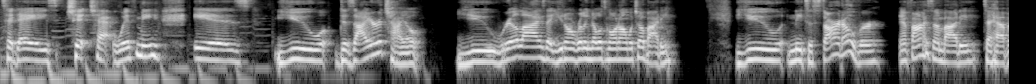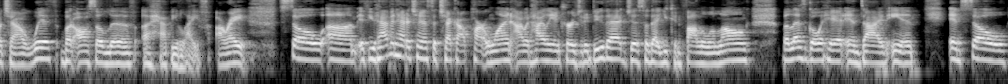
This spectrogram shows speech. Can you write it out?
today's chit chat with me is you desire a child you realize that you don't really know what's going on with your body. You need to start over and find somebody to have a child with, but also live a happy life. All right. So, um, if you haven't had a chance to check out part one, I would highly encourage you to do that just so that you can follow along. But let's go ahead and dive in. And so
